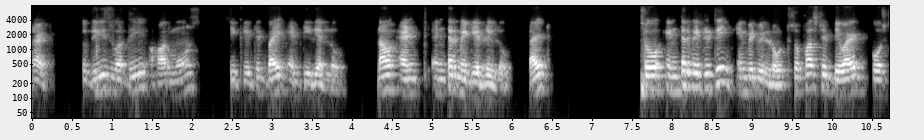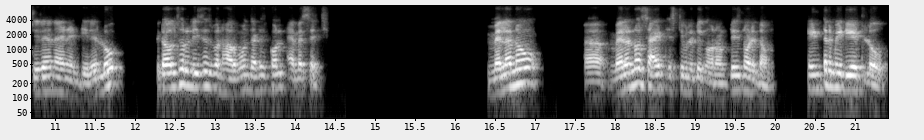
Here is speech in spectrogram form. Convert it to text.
Right. So these were the hormones secreted by anterior lobe. Now ent intermediary lobe, right? So intermediary in between lobes. So first it divides posterior and anterior lobe. It also releases one hormone that is called MSH. Melano, uh, melanocyte stimulating hormone. Please note it down. Intermediate lobe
